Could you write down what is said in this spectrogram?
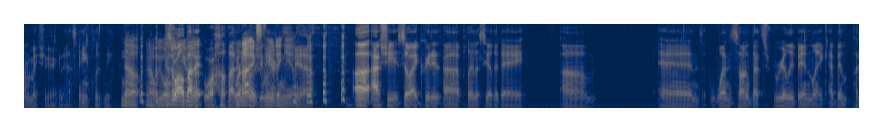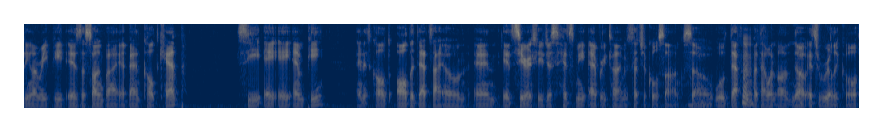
want to make sure you're gonna ask me, include me. No, no, we won't. Because we're all you about out. it. We're all about it. We're not excluding here. Yeah. uh, actually, so I created a playlist the other day, um, and one song that's really been like I've been putting on repeat is a song by a band called Caamp, C A A M P, and it's called "All the Debts I Owe," and it seriously just hits me every time. It's such a cool song, so we'll definitely put that one on. No, it's really cool,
